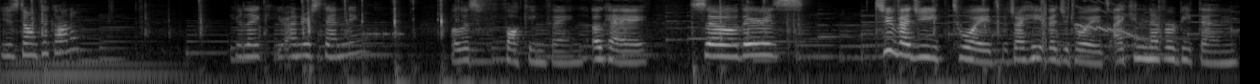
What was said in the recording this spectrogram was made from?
You just don't pick on him? You're like, you're understanding? Oh, this fucking thing. Okay. So there's two Vegetoids, which I hate Vegetoids. I can never beat them.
